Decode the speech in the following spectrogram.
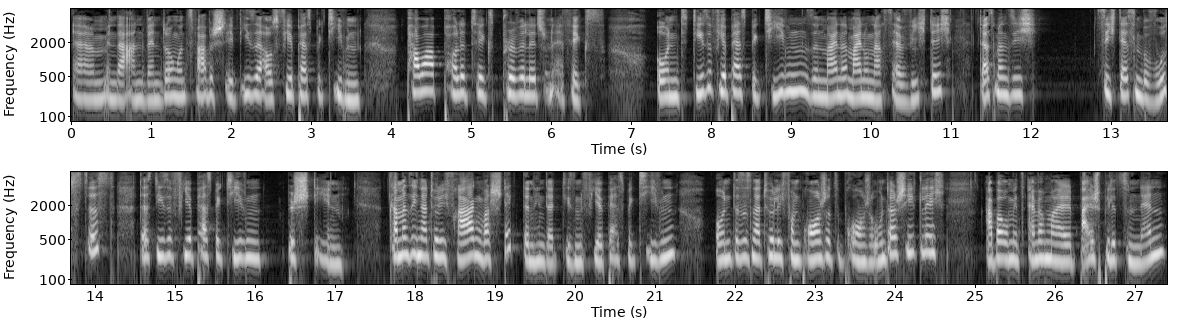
ähm, in der Anwendung. Und zwar besteht diese aus vier Perspektiven. Power, Politics, Privilege und Ethics. Und diese vier Perspektiven sind meiner Meinung nach sehr wichtig, dass man sich, sich dessen bewusst ist, dass diese vier Perspektiven bestehen. Kann man sich natürlich fragen, was steckt denn hinter diesen vier Perspektiven? Und das ist natürlich von Branche zu Branche unterschiedlich. Aber um jetzt einfach mal Beispiele zu nennen,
